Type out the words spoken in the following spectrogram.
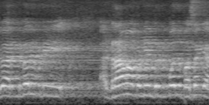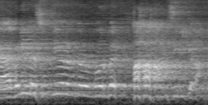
இவன் ரெண்டு பேரும் இப்படி ட்ராமா பண்ணிட்டு இருக்கும்போது பசங்க வெளியில் சுற்றியோடு இருக்கிற ஒரு நூறு பேர் ஹஹான்னு சிரிக்கிறான்.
